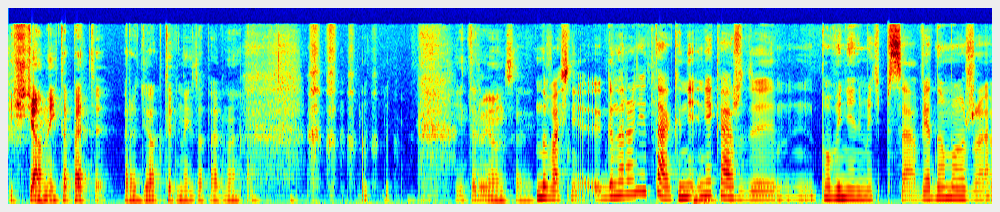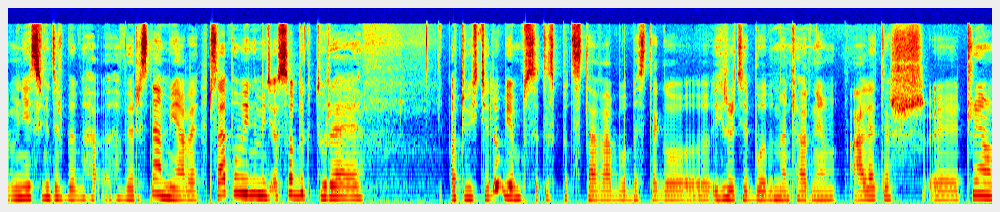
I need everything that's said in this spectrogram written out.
i ściany, i tapety. Radioaktywnej zapewne. I torującej. No właśnie, generalnie tak, nie, nie każdy mm, powinien mieć psa. Wiadomo, że my nie jesteśmy też behawiorystami, ale psa powinny mieć osoby, które oczywiście lubią psy, to jest podstawa, bo bez tego ich życie byłoby męczarnią, ale też y, czują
